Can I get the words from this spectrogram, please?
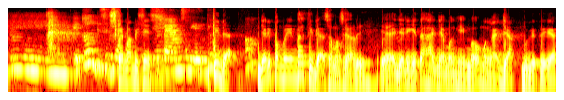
Hmm, itu disediakan Skema bisnis. DPM sendiri juga. Tidak. Oh. Jadi pemerintah tidak sama sekali ya. Jadi kita hanya menghimbau, mengajak begitu ya.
